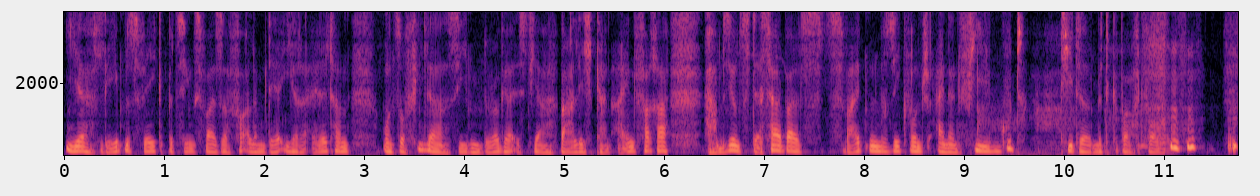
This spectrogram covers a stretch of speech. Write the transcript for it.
Ihr Lebensweg, beziehungsweise vor allem der ihrer Eltern und so vieler Siebenbürger ist ja wahrlich kein einfacher. Haben Sie uns deshalb als zweiten Musikwunsch einen viel gut Titel mitgebracht worden?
